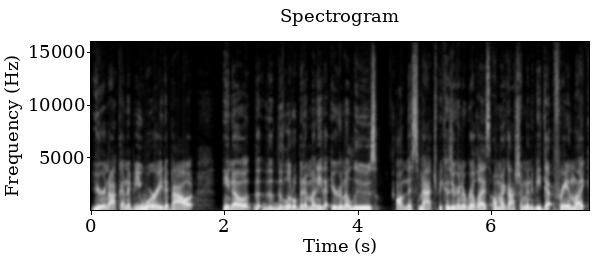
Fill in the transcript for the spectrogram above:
you're not going to be worried about, you know, the, the, the little bit of money that you're going to lose on this match because you're going to realize, oh my gosh, I'm going to be debt free in like,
